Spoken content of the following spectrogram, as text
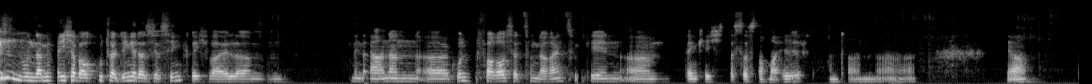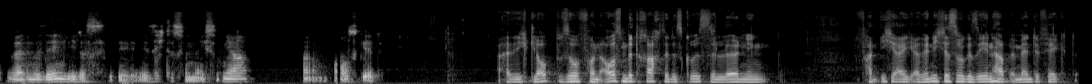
Und dann bin ich aber auch guter Dinge, dass ich das hinkriege, weil ähm, mit einer anderen äh, Grundvoraussetzung da reinzugehen, ähm, denke ich, dass das nochmal hilft. Und dann, äh, ja, werden wir sehen, wie, das, wie, wie sich das im nächsten Jahr äh, ausgeht. Also ich glaube, so von außen betrachtet, das größte Learning fand ich eigentlich, also wenn ich das so gesehen habe, im Endeffekt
